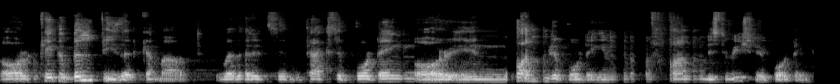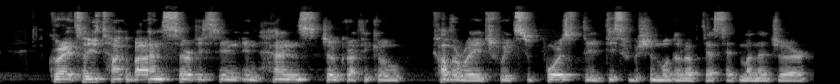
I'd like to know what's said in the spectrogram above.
or capabilities that come out, whether it's in tax reporting or in fund reporting, in fund distribution reporting. Great. So, you talk about enhanced servicing, enhanced geographical coverage, which supports the distribution model of the asset manager,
